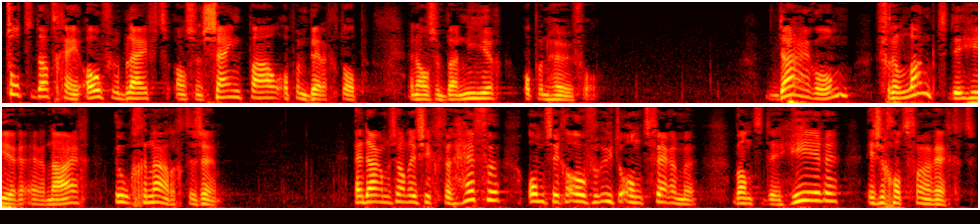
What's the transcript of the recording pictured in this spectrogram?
totdat gij overblijft als een seinpaal op een bergtop en als een banier op een heuvel. Daarom verlangt de Heere ernaar uw genadig te zijn. En daarom zal hij zich verheffen om zich over u te ontfermen, want de Heere is een God van recht.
